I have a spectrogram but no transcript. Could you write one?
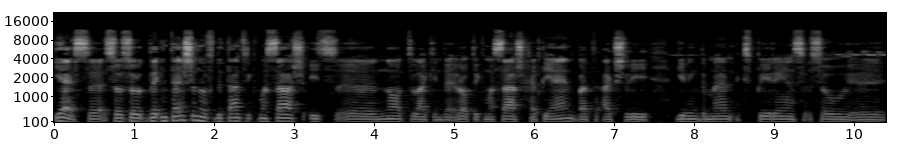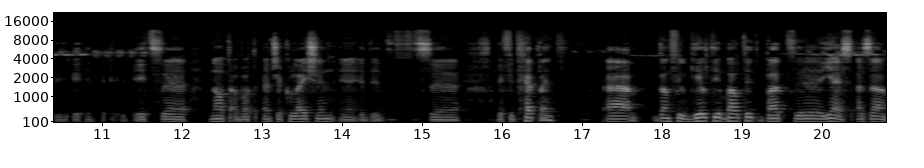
Yes, uh, so so the intention of the tantric massage is uh, not like in the erotic massage happy end, but actually giving the man experience. So uh, it, it's not about ejaculation. It, it's if it happened, uh, don't feel guilty about it. But uh, yes, as a uh,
